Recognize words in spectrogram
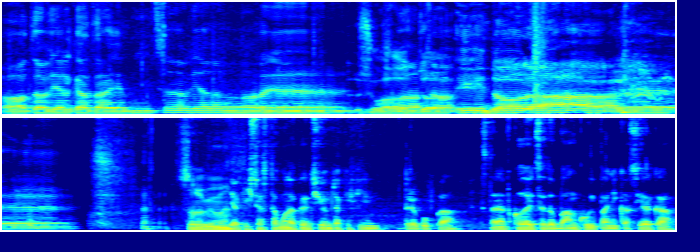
Oto wielka tajemnica wiary. Złoto i dolary. Co robimy? Jakiś czas temu nakręciłem taki film Drogówka. Stałem w kolejce do banku i pani kasjerka,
